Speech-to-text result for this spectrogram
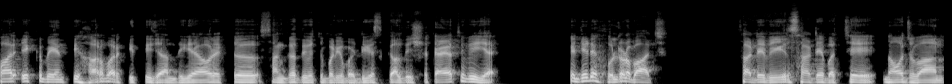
ਪਰ ਇੱਕ ਬੇਨਤੀ ਹਰ ਵਾਰ ਕੀਤੀ ਜਾਂਦੀ ਹੈ ਔਰ ਇੱਕ ਸੰਗਤ ਦੇ ਵਿੱਚ ਬੜੀ ਵੱਡੀ ਇਸ ਗੱਲ ਦੀ ਸ਼ਿਕਾਇਤ ਵੀ ਹੈ ਕਿ ਜਿਹੜੇ ਹੁੱਲੜਬਾਜ਼ ਸਾਡੇ ਵੀਰ, ਸਾਡੇ ਬੱਚੇ, ਨੌਜਵਾਨ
